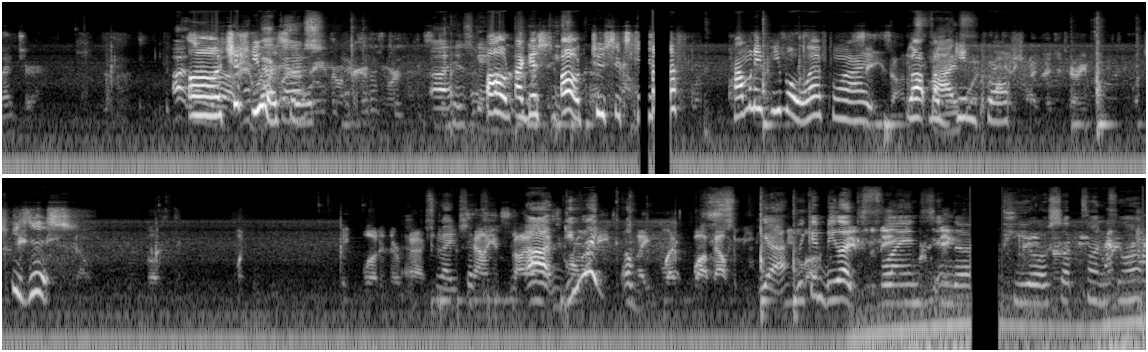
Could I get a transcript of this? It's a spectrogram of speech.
me investigate. Uh, it's just you, I said. Uh, his game. Oh, I guess. Oh, 216 left. How many people left when I got my game crashed? Jesus. Should I just- Uh, do you like? Oh, yeah, we can be like friends in the pure sub fun if you want.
